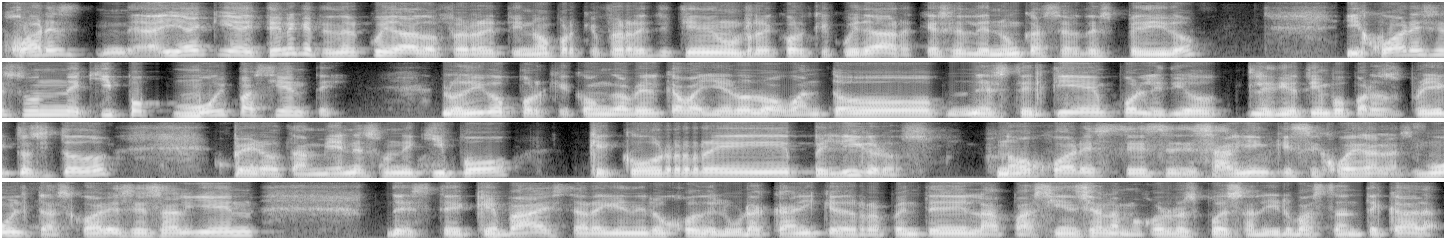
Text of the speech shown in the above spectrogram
Juárez, y, tiene que tener cuidado Ferretti, ¿no? Porque Ferretti tiene un récord que cuidar, que es el de nunca ser despedido. Y Juárez es un equipo muy paciente. Lo digo porque con Gabriel Caballero lo aguantó este el tiempo, le dio, le dio tiempo para sus proyectos y todo, pero también es un equipo que corre peligros. No, Juárez es, es alguien que se juega las multas. Juárez es alguien este, que va a estar ahí en el ojo del huracán y que de repente la paciencia a lo mejor les puede salir bastante cara.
